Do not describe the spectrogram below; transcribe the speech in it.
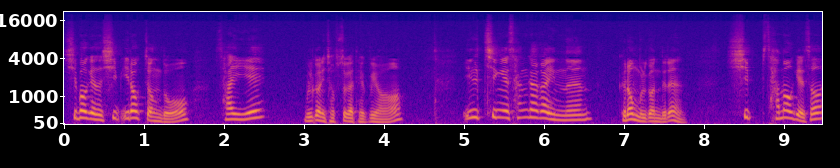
10억에서 11억 정도 사이에 물건이 접수가 되고요. 1층에 상가가 있는 그런 물건들은 13억에서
